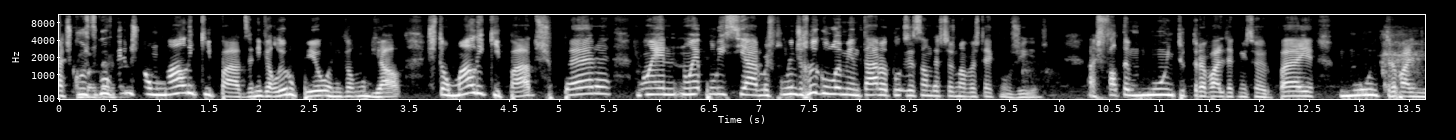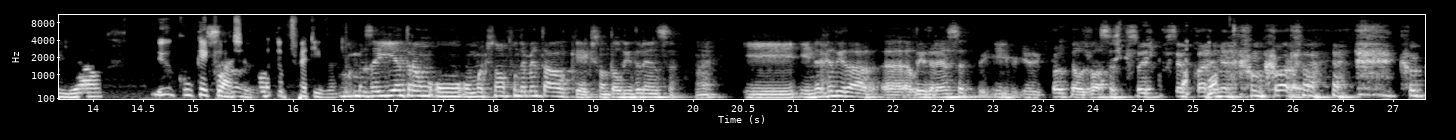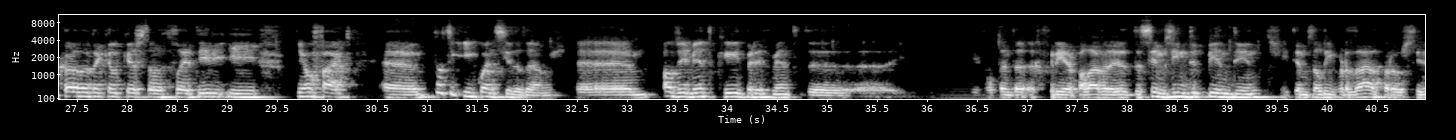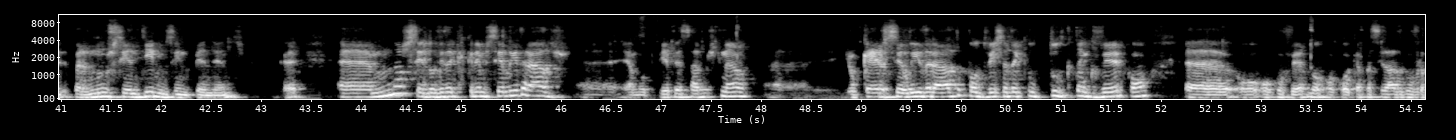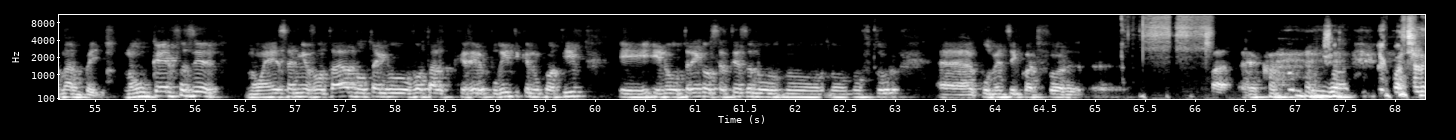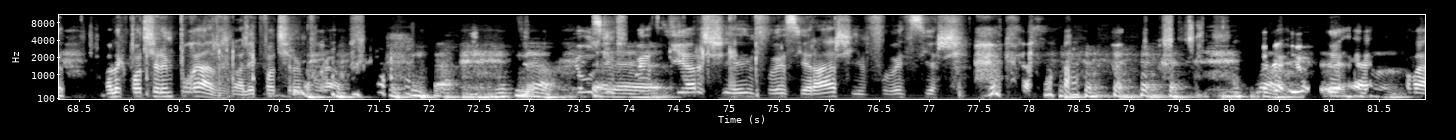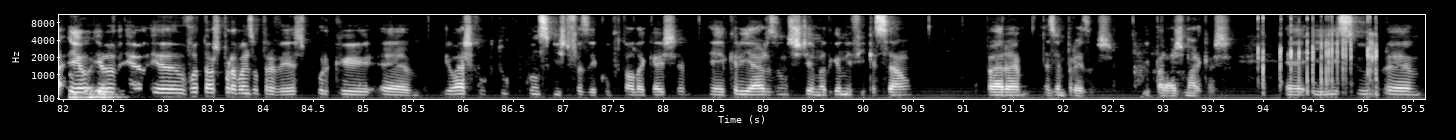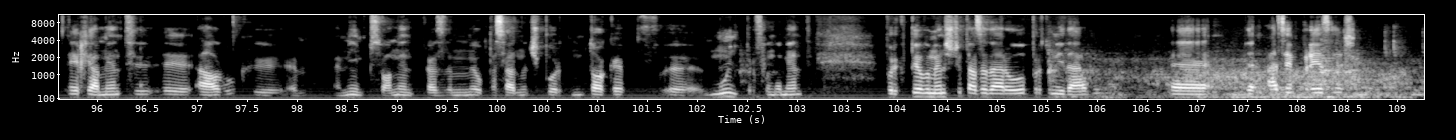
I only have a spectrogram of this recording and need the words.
Acho que os governos estão mal equipados, a nível europeu, a nível mundial, estão mal equipados para, não é, não é policiar, mas pelo menos regulamentar a utilização destas novas tecnologias. Acho que falta muito trabalho da Comissão Europeia, muito trabalho mundial. O que é que tu achas? Qual é a tua perspectiva? Mas aí entra um, um, uma questão fundamental, que é a questão da liderança. É? E, e, na realidade, a, liderança, e, e pronto, pelas vossas expressões, percebo claramente concordam, concordam daquilo que eu estou a refletir, e, e é um facto. Uh, então, enquanto cidadãos, uh, obviamente que, independentemente de. Uh, e voltando a referir a palavra, de sermos independentes e temos a liberdade para, os, para nos sentirmos independentes, okay? Nós, sem dúvida, que queremos ser liderados. Uh, é uma utopia pensarmos que não. Uh, eu quero ser liderado do ponto de vista daquilo tudo que tem que ver com uh, o, o, governo ou com a capacidade de governar um país. Não o quero fazer. Não é essa a minha vontade, não tenho vontade de carreira política, nunca o tive e, e não o terei com certeza no, no, no, futuro, pelo menos enquanto for olha que pode ser empurrado, olha que pode ser empurrado. Não. Pelos influenciares, influenciarás e influencias. eu, eu, eu, eu, vou dar os parabéns outra vez, porque eu acho que o que tu conseguiste fazer com o Portal da Queixa é criares um sistema de gamificação para as empresas e para as marcas. E isso é realmente algo que a mim pessoalmente, por causa do meu passado no desporto, me toca muito profundamente, porque pelo menos tu estás a dar a oportunidade às empresas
